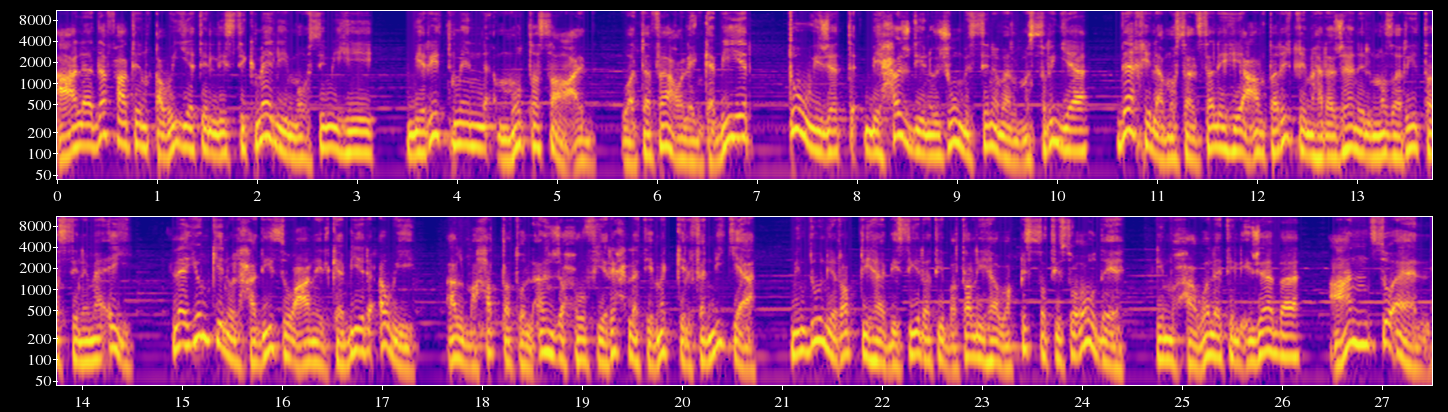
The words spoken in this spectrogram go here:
على دفعة قوية لاستكمال موسمه برتم متصاعد وتفاعل كبير توجت بحشد نجوم السينما المصرية داخل مسلسله عن طريق مهرجان المزاريط السينمائي. لا يمكن الحديث عن الكبير أوي. المحطة الأنجح في رحلة مكي الفنية من دون ربطها بسيرة بطلها وقصة صعوده لمحاولة الإجابة عن سؤال.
